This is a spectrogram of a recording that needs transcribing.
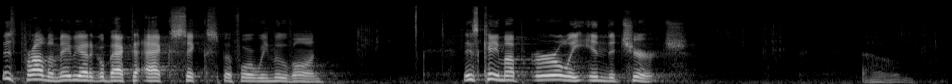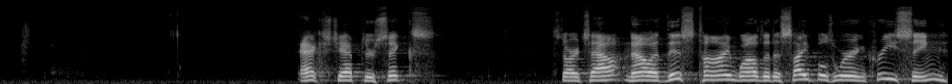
this problem, maybe I ought to go back to Acts 6 before we move on. This came up early in the church. Um, Acts chapter 6 starts out Now, at this time, while the disciples were increasing,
